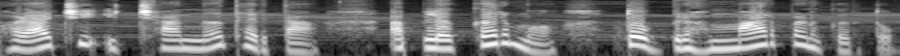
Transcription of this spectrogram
फळाची इच्छा न धरता आपलं कर्म तो ब्रह्मार्पण करतो.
